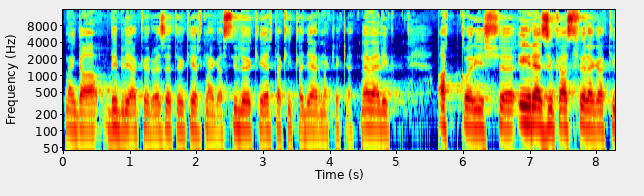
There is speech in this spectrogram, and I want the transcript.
meg a Biblia körvezetőkért, meg a szülőkért, akik a gyermekeket nevelik, akkor is érezzük azt, főleg aki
